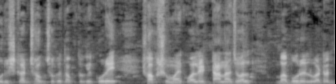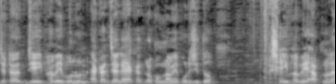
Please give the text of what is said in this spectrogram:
পরিষ্কার ঝকঝকে তকতকে করে সব সময় কলের টানা জল বা বোরেল ওয়াটার যেটা যেইভাবেই বলুন, এক এক জায়গায় এক এক রকম নামে পরিচিত, সেইভাবে আপনারা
